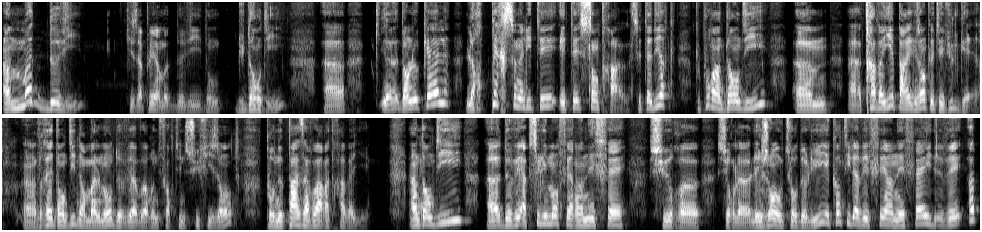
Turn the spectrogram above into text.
un mode de vie, qu'ils appelaient un mode de vie donc du dandy, euh, euh, dans lequel leur personnalité était centrale. C'est-à-dire que pour un dandy, euh, travailler par exemple était vulgaire. Un vrai dandy normalement devait avoir une fortune suffisante pour ne pas avoir à travailler. Un dandy devait absolument faire un effet sur sur le, les gens autour de lui et quand il avait fait un effet, il devait hop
